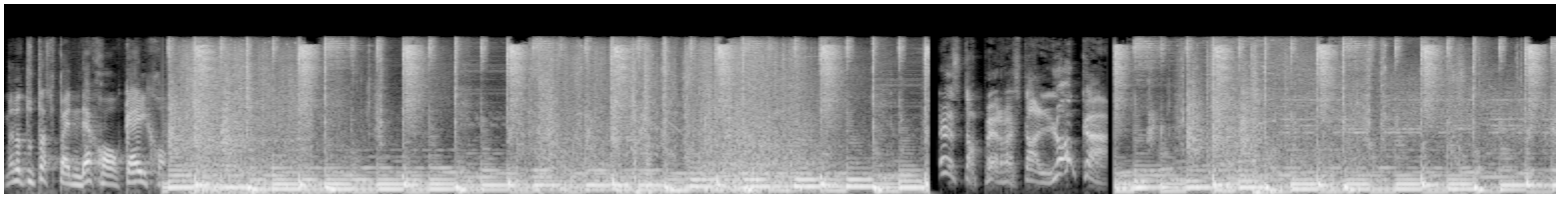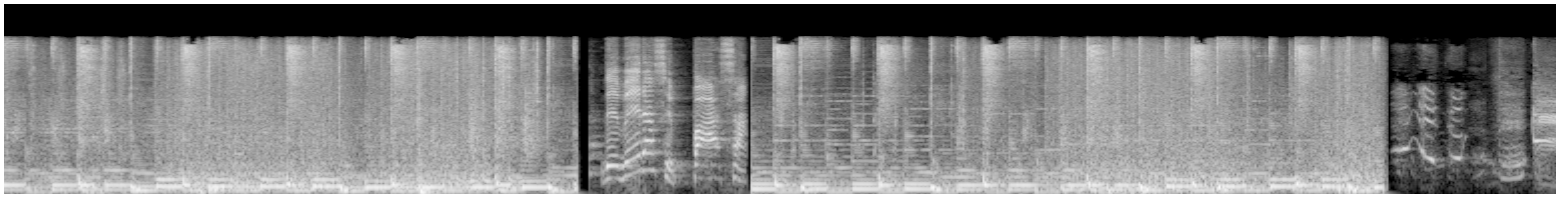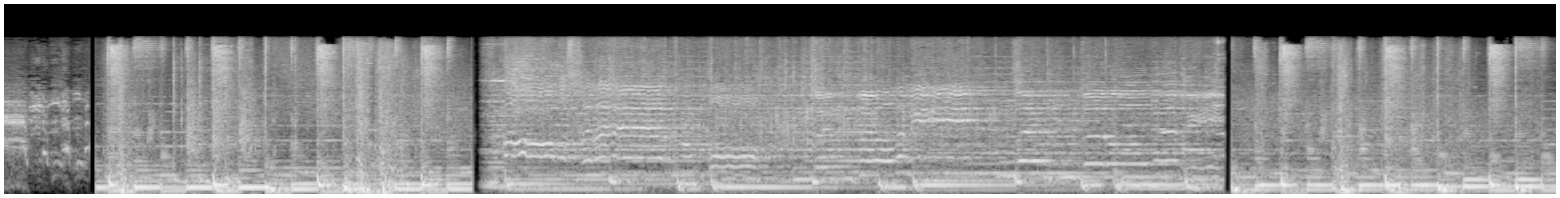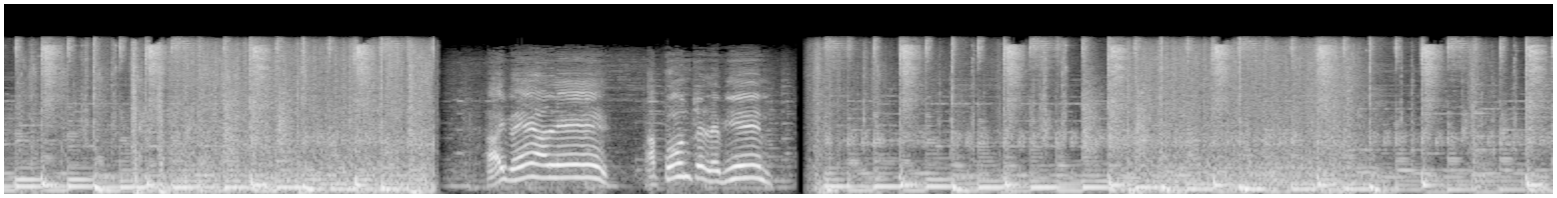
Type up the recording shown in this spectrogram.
Menos tú estás pendejo, ¿ok, hijo? ¡Esta perra está loca! ¡Ay, véale! ¡Apúntele bien!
